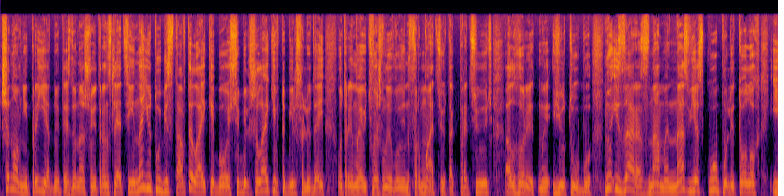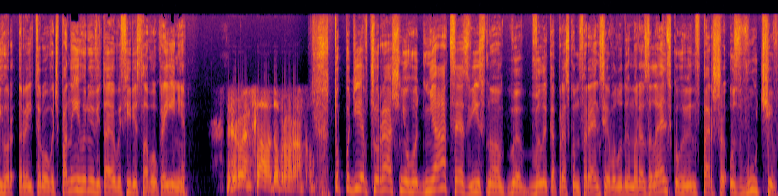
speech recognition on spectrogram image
Шановні, приєднуйтесь до нашої трансляції на Ютубі. Ставте лайки, бо що більше лайків, то більше людей отримають важливу інформацію. Так працюють алгоритми Ютубу. Ну і зараз з нами на зв'язку політолог Ігор Рейтерович. Пане Ігорю, вітаю в ефірі. Слава Україні. Україні. Героям слава доброго ранку. Топ подія вчорашнього дня. Це звісно велика прес-конференція Володимира Зеленського. Він вперше озвучив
